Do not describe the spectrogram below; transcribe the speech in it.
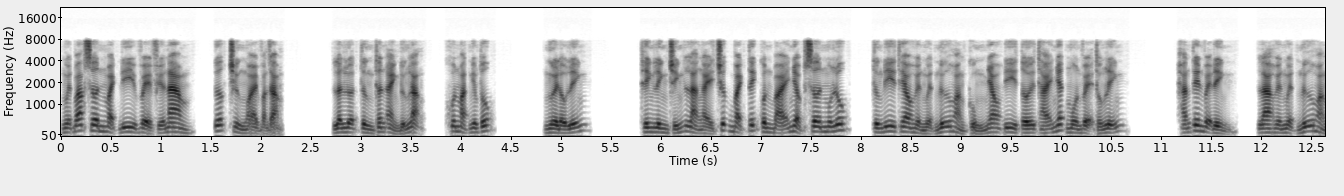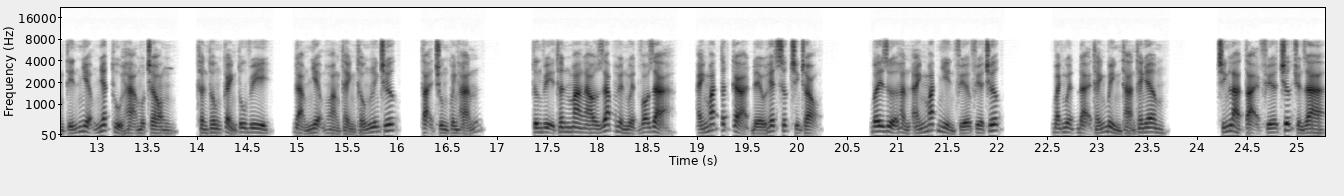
Nguyệt bắc sơn mạch đi về phía nam, ước chừng ngoài và dặm. Lần lượt từng thân ảnh đứng lặng, khuôn mặt nghiêm túc. Người đầu lĩnh thinh linh chính là ngày trước bạch tích quân bái nhập sơn một lúc, từng đi theo huyền nguyệt nữ hoàng cùng nhau đi tới thái nhất môn vệ thống lĩnh. Hắn tên vệ đình là huyền nguyệt nữ hoàng tín nhiệm nhất thủ hạ một trong, thần thông cảnh tu vi, đảm nhiệm hoàng thành thống lĩnh trước, tại chung quanh hắn. Từng vị thân mang áo giáp huyền nguyệt võ giả, ánh mắt tất cả đều hết sức trinh trọng. Bây giờ hẳn ánh mắt nhìn phía phía trước bạch nguyệt đại thánh bình thản thanh âm. Chính là tại phía trước chuyển ra,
